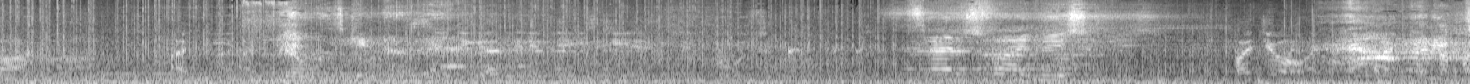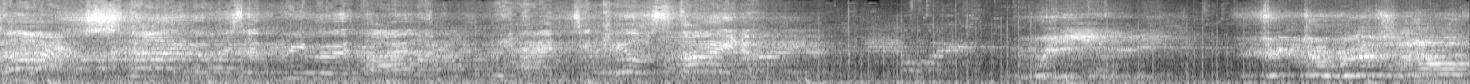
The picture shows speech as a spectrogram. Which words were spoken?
No one's getting out of that. Satisfied, Mason? How many times Steiner was at Green Earth Island? We had to kill Steiner! We? Victor Reznov?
